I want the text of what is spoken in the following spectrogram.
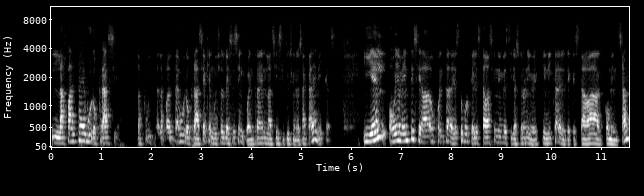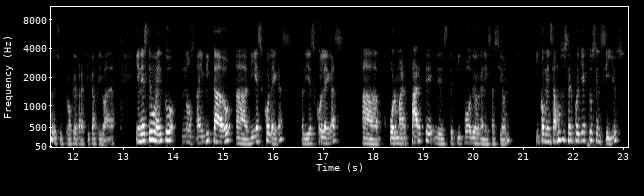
la falta de burocracia la, falta de burocracia que muchas veces se encuentra en las instituciones académicas. Y él obviamente se ha dado cuenta de esto porque él estaba haciendo investigación a nivel clínica desde que estaba comenzando en su propia práctica privada. Y en este momento nos ha invitado a 10 colegas, a 10 colegas a formar parte de este tipo de organización. Y comenzamos a hacer proyectos sencillos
